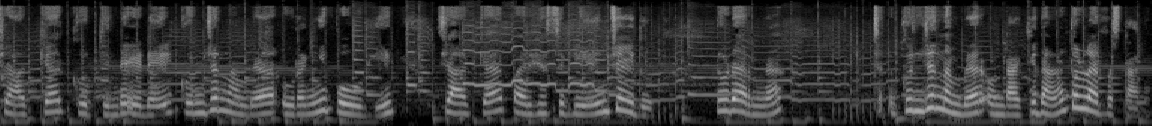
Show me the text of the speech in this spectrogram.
ചാക്യാർ കൂത്തിന്റെ ഇടയിൽ കുഞ്ചൻ നമ്പ്യാർ ഉറങ്ങിപ്പോവുകയും ചാക്യാർ പരിഹസിക്കുകയും ചെയ്തു. തുടർന്ന് കുഞ്ചൻ നമ്പ്യാർ ഉണ്ടാക്കിയതാണ് തൊള്ളാർ പ്രസ്ഥാനം.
